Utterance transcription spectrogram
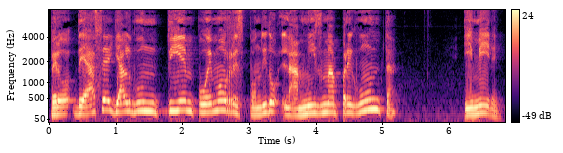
pero de hace ya algún tiempo hemos respondido la misma pregunta. Y miren,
